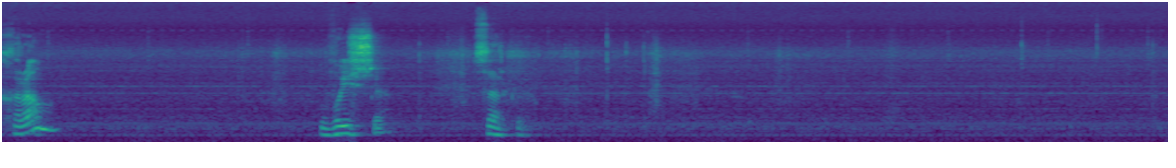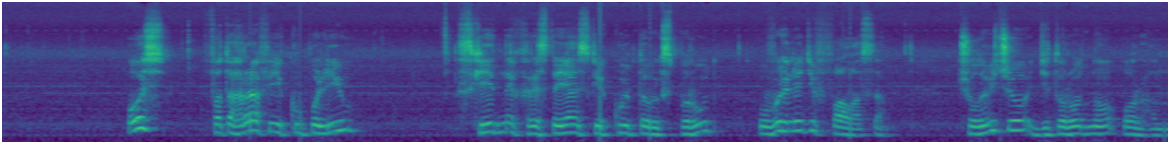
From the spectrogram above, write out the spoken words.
храм вище церкви. Ось фотографії куполів східних християнських культових споруд у вигляді фаласа, чоловічого дітородного органу.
